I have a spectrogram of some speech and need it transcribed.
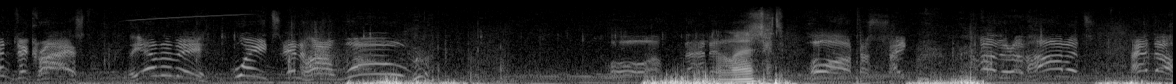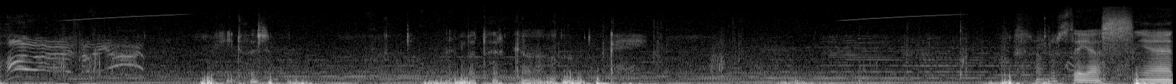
Antichrist. The enemy waits in her womb. Earth. Jaký dveře? Baterka. OK. Tam dostat, jasně,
